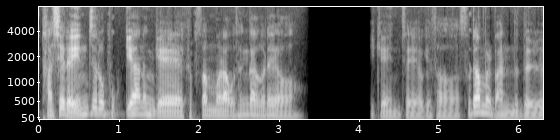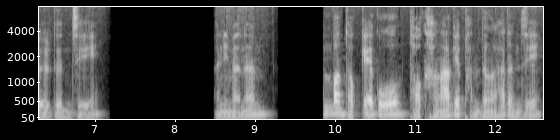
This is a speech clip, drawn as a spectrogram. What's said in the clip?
다시 레인지로 복귀하는 게 급선무라고 생각을 해요. 이게 이제 여기서 수렴을 만들든지 아니면은 한 번 더 깨고 더 강하게 반등을 하든지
